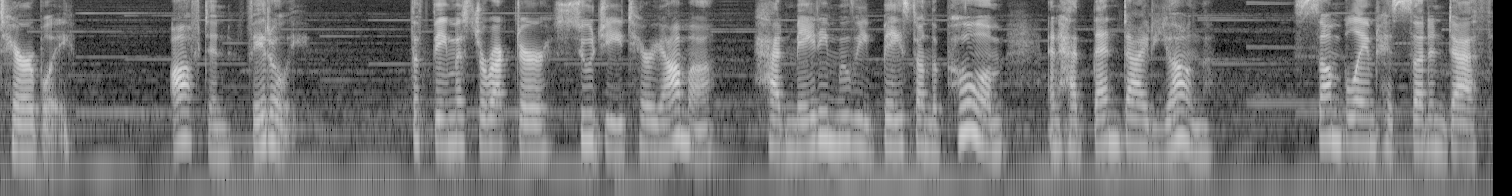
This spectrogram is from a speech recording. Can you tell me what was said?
terribly, often fatally. The famous director Shuji Terayama had made a movie based on the poem and had then died young. Some blamed his sudden death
